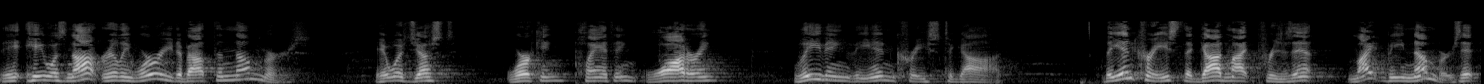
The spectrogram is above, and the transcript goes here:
He, he was not really worried about the numbers. It was just working, planting, watering, leaving the increase to God. The increase that God might present might be numbers. It,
